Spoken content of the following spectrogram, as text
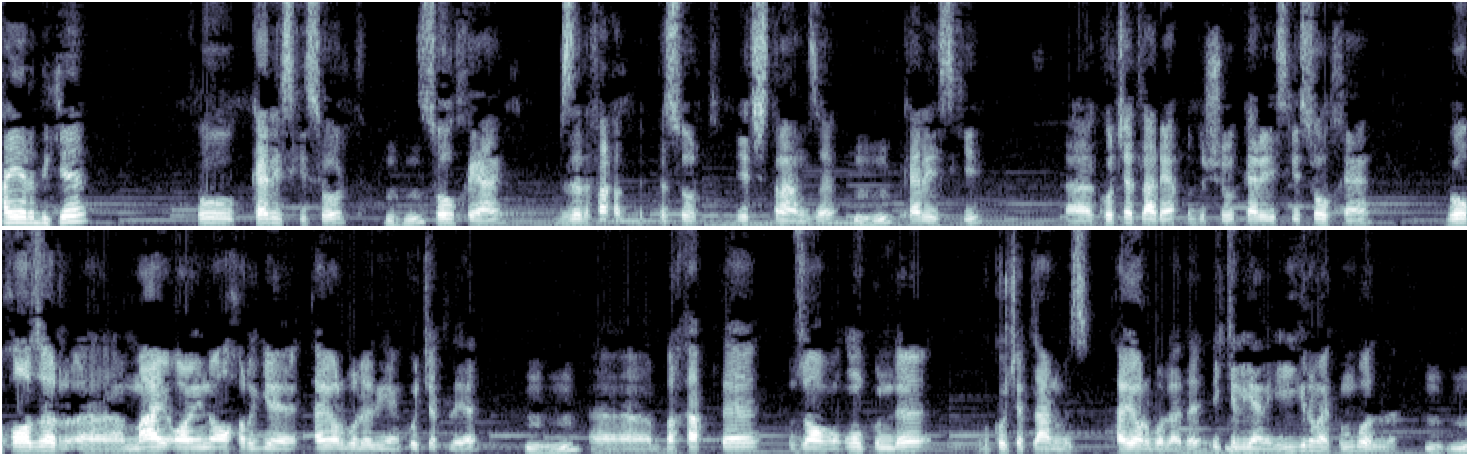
qayerdiki? Bu koreyskiy sort Mhm, solxyang bizada faqat bitta sort yetishtiramiz mhm, koreyskiy. Ko'chatlari ham xuddi shu koreyskiy solxyang bu hozir e, may oyini oxiriga tayyor bo'ladigan ko'chatlar. Mhm, bir hafta uzog'i o'n kunda bu ko'chatlarimiz tayyor bo'ladi. Ekilganiga yigirma kun bo'ldi. Mhm,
